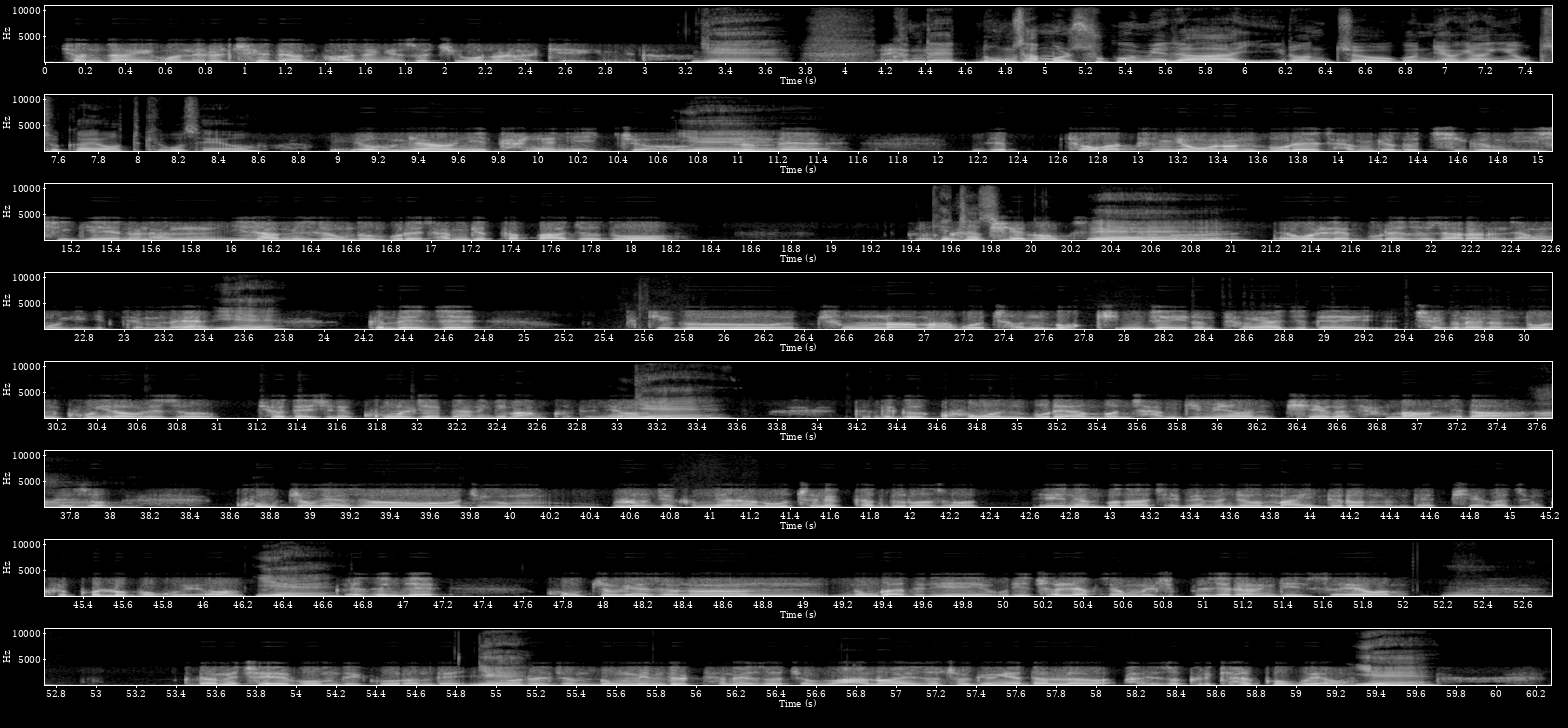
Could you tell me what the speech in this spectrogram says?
현장의 권리를 최대한 반영해서 지원을 할 계획입니다. 예. 네. 근데 농산물 수급이나 이런 쪽은 영향이 없을까요? 어떻게 보세요? 영향이 당연히 있죠. 예. 있는데 이제 저 같은 경우는 물에 잠겨도 지금 이 시기에는 한 2, 3일 정도 물에 잠겼다 빠져도 그 괜찮습니까? 피해가 없어요. 예. 원래 물에서 자라는 작목이기 때문에. 예. 근데 이제 특히 그 충남하고 전북, 김제 이런 평야지대 최근에는 논콩이라고 해서 벼 대신에 콩을 재배하는 게 많거든요. 예. 근데 그 콩은 물에 한번 잠기면 피해가 상당합니다. 아. 그래서 콩 쪽에서 지금 물론 이제 금년 한 5천 헥타 늘어서 예년보다 재배 면적은 많이 늘었는데 피해가 좀 클 걸로 보고요. 예. 그래서 이제 콩 쪽에서는 농가들이 우리 전략작물 직불제라는 게 있어요. 음. 그다음에 재해보험도 있고 그런데 예. 이거를 좀 농민들 편에서 좀 완화해서 적용해달라 해서 그렇게 할 거고요. 예.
